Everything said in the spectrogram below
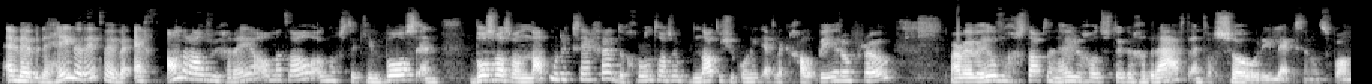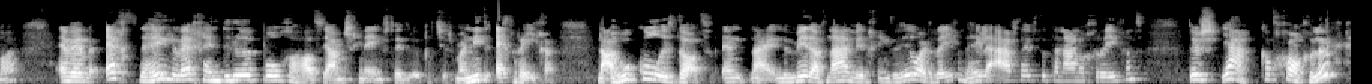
En we hebben de hele rit, we hebben echt anderhalf uur gereden al met al. Ook nog een stukje in bos. En het bos was wel nat moet ik zeggen. De grond was ook nat, dus je kon niet echt lekker galopperen of zo. Maar we hebben heel veel gestapt en hele grote stukken gedraafd. En het was zo relaxed en ontspannen. En we hebben echt de hele weg geen druppel gehad. Ja, misschien één of twee druppeltjes, maar niet echt regen. Nou, hoe cool is dat? En nou, in de middag, na de middag ging het heel hard regenen. De hele avond heeft het daarna nog geregend. Dus ja, ik had gewoon geluk.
